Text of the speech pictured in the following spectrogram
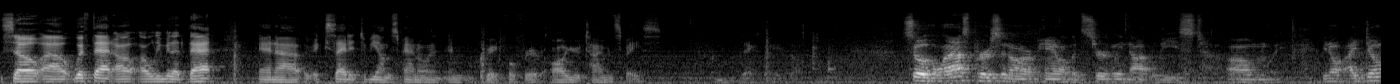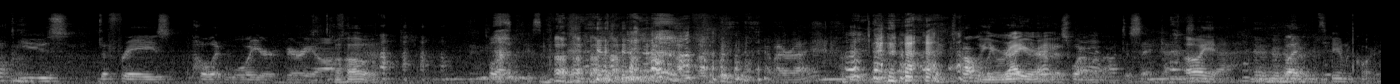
So uh, with that, I'll, I'll leave it at that and uh, excited to be on this panel and, and grateful for all your time and space. Thanks, Benito. So the last person on our panel, but certainly not least, um, you know, I don't use the phrase poet warrior very often. Oh. But am I right? It's probably You're right, really you're right. nervous what I'm about to say. Oh, yeah. But- It's being recorded.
